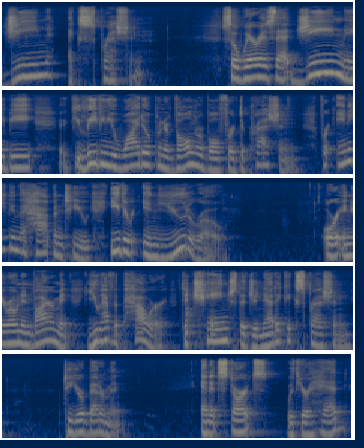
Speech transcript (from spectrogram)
gene expression. So, whereas that gene may be leaving you wide open and vulnerable for depression, for anything that happened to you, either in utero or in your own environment, you have the power to change the genetic expression to your betterment. And it starts with your head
